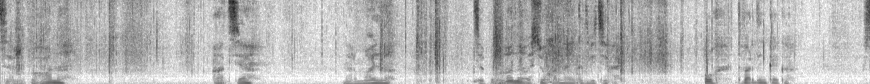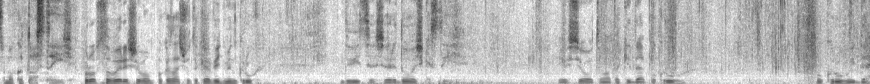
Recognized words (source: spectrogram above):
Це вже погано. А ця нормально. Це погано, ось ця гарненька, дивіться. Ох, тверденька яка. Смакота стоїть. Просто вирішив вам показати, що таке відьмін круг. Дивіться, ось рядовочки стоїть. І все, от вона так іде по кругу. По кругу йде.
